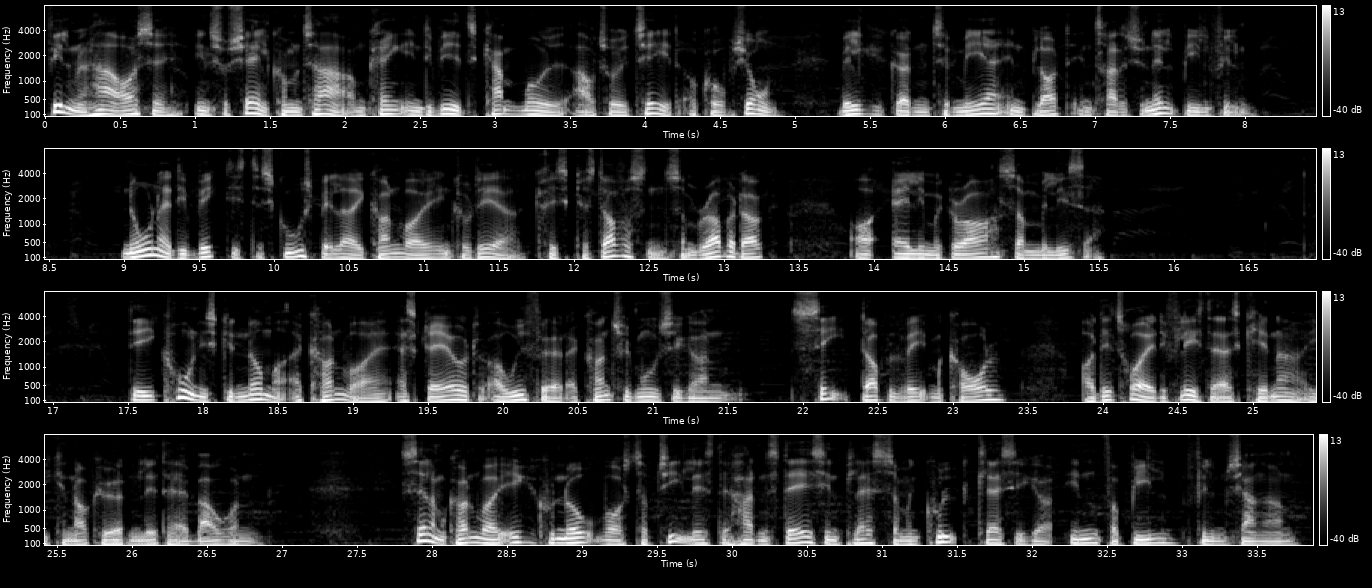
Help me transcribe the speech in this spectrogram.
Filmen har også en social kommentar omkring individets kamp mod autoritet og korruption, hvilket gør den til mere end blot en traditionel bilfilm. Nogle af de vigtigste skuespillere i Convoy inkluderer Chris Christoffersen som Robert Dog og Ali McGraw som Melissa. Det ikoniske nummer af Convoy er skrevet og udført af countrymusikeren C.W. McCall, og det tror jeg, de fleste af os kender, og I kan nok høre den lidt her i baggrunden. Selvom Convoy ikke kunne nå vores top 10 liste, har den stadig sin plads som en kultklassiker inden for bilfilmgenren.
